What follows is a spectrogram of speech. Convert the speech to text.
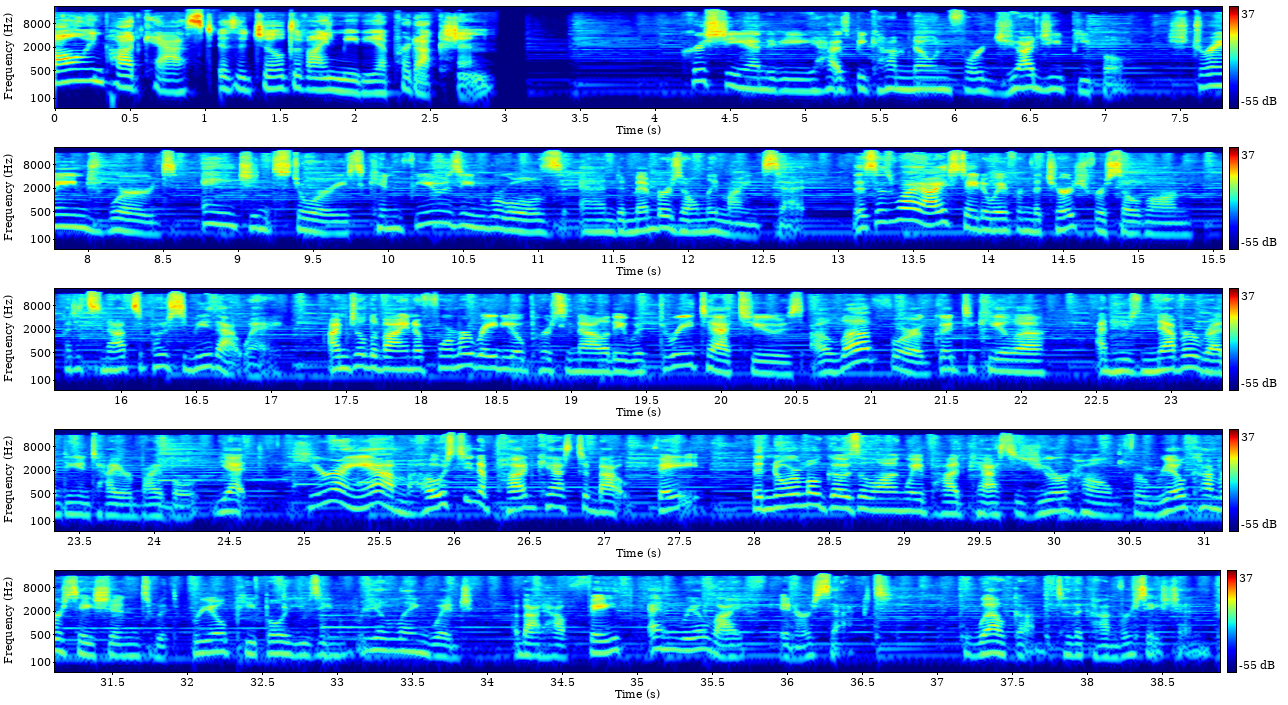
following podcast is a Jill Devine Media production. Christianity has become known for judgy people, strange words, ancient stories, confusing rules, and a members only mindset. This is why I stayed away from the church for so long, but it's not supposed to be that way. I'm Jill Devine, a former radio personality with three tattoos, a love for a good tequila, and who's never read the entire Bible. Yet here I am hosting a podcast about faith. The Normal Goes a Long Way podcast is your home for real conversations with real people using real language about how faith and real life intersect. Welcome to the conversation.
